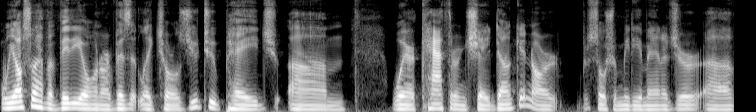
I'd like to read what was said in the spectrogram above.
we also have a video on our Visit Lake Charles YouTube page um, where Catherine Shea Duncan, our social media manager, uh,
